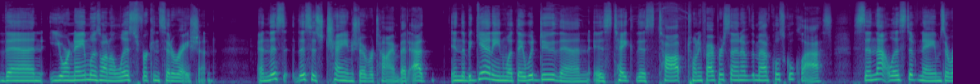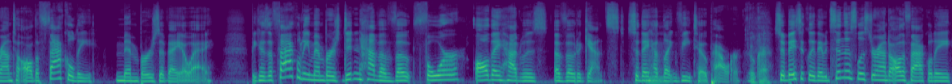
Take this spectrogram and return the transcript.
then your name was on a list for consideration and this this has changed over time but at in the beginning what they would do then is take this top 25% of the medical school class send that list of names around to all the faculty members of AOA because the faculty members didn't have a vote for all they had was a vote against. So they had mm. like veto power. Okay. so basically they would send this list around to all the faculty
